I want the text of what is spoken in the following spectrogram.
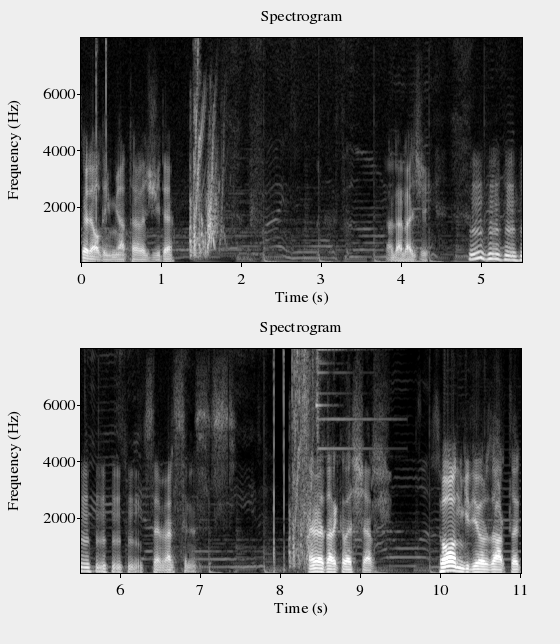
şöyle alayım ya Hacı'yı da. Talal Hacı. Seversiniz siz. Evet arkadaşlar. Son gidiyoruz artık.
